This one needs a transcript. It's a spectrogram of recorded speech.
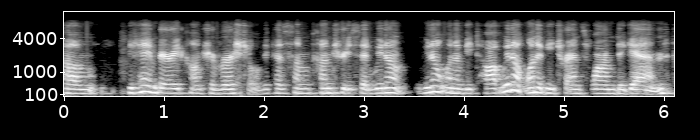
um, became very controversial because some countries said we don't we don't want to be taught we don't want to be transformed again.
